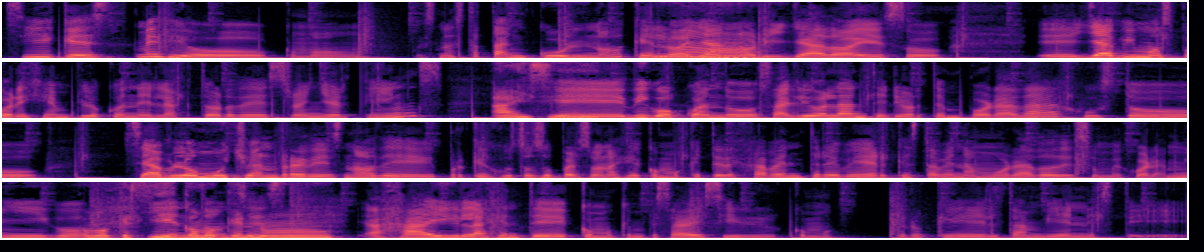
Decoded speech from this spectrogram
Sí, que es medio como, pues no está tan cool, ¿no? Que lo hayan orillado a eso. Eh, ya vimos, por ejemplo, con el actor de Stranger Things, Ay, sí. que digo, cuando salió la anterior temporada, justo se habló mucho en redes, ¿no? De porque justo su personaje como que te dejaba entrever que estaba enamorado de su mejor amigo. Como que y sí, como que no. Ajá, y la gente como que empezaba a decir, como creo que él también, este,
